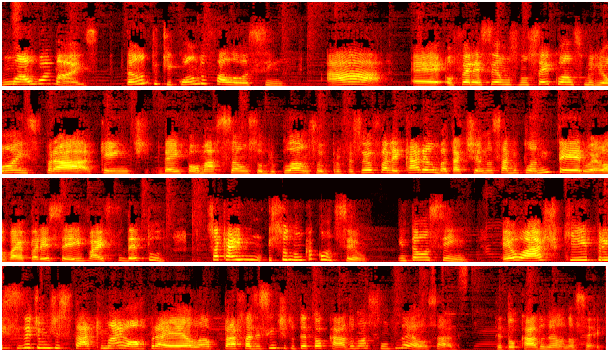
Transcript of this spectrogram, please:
um, um algo a mais. Tanto que quando falou assim, ah, é, oferecemos não sei quantos milhões para quem der informação sobre o plano, sobre o professor. Eu falei, caramba, a Tatiana sabe o plano inteiro, ela vai aparecer e vai fuder tudo. Só que aí isso nunca aconteceu. Então, assim, eu acho que precisa de um destaque maior para ela para fazer sentido ter tocado no assunto dela, sabe? Ter tocado nela na série.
